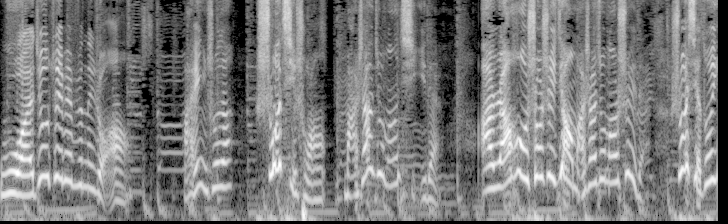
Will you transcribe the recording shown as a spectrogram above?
我就最佩服那种，哎，你说的，说起床马上就能起的啊，然后说睡觉马上就能睡的，说写作业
